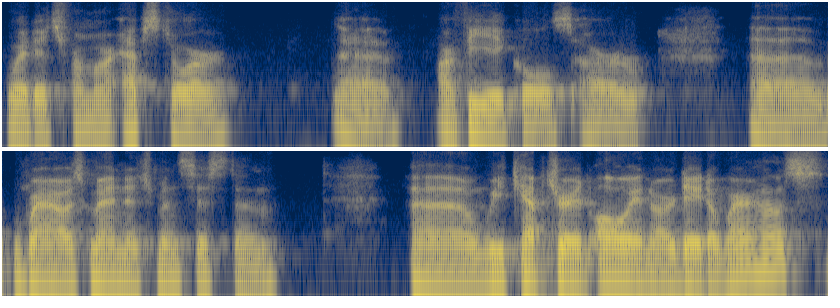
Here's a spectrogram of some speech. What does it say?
whether it's from our app store, uh, our vehicles, our warehouse management system. we capture it all in our data warehouse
